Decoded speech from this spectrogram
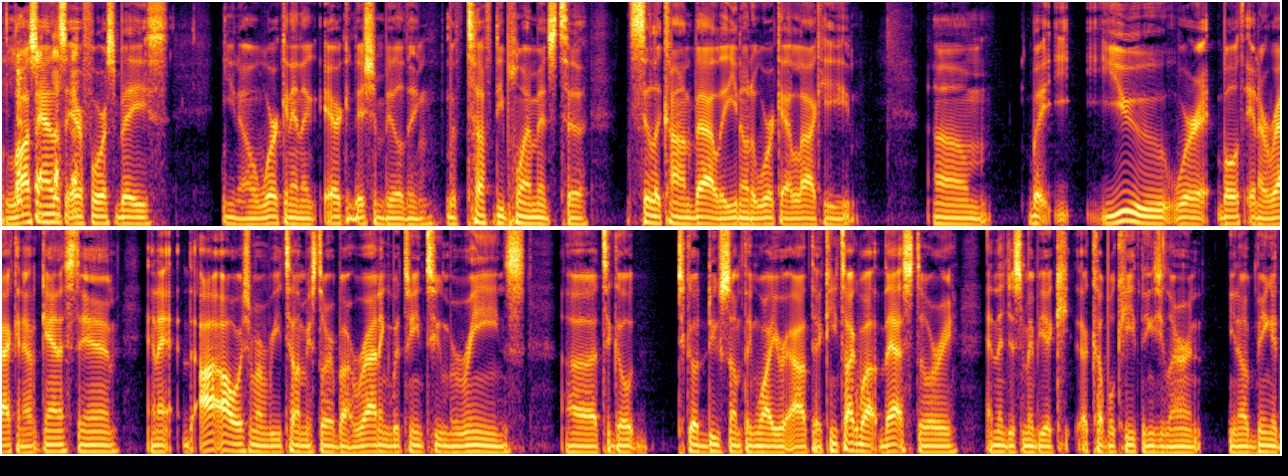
Los Angeles Air Force Base, you know, working in an air conditioned building with tough deployments to Silicon Valley, you know, to work at Lockheed. Um, but you were both in Iraq and Afghanistan and I, I always remember you telling me a story about riding between two Marines uh, to go to go do something while you were out there. Can you talk about that story and then just maybe a, a couple key things you learned? You know, being a,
